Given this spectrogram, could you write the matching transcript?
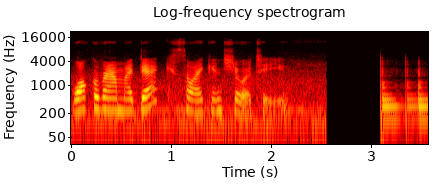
walk around my deck so I can show it to you.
